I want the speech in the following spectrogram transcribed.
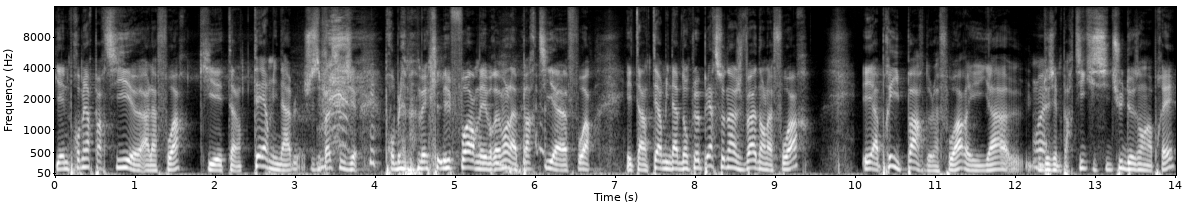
il y a une première partie euh, à la foire qui est interminable. Je sais pas si j'ai problème avec les foires, mais vraiment la partie à la foire est interminable. Donc le personnage va dans la foire. Et après, il part de la foire et il y a une Ouais. deuxième partie qui se situe deux ans après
